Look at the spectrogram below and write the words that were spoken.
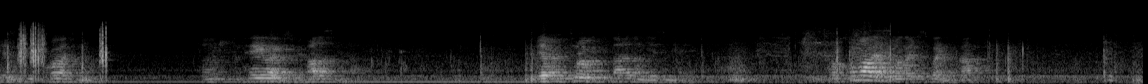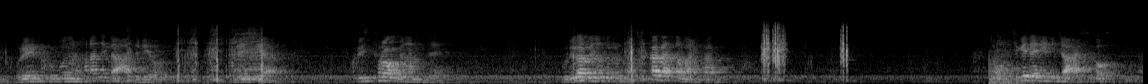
예수님이 돌아가시는 저는 깊은 회의와 욕심에 빠졌습니다. 우리가 그토록 따르던 예수님이 그토록 허무하게 들어갈 수가 있는가? 우리는 그분을 하나님의 아들이요 메시아 그리스도라고 믿었는데 우리가 믿었던 건 같단 말인가? 또 어떻게 된 일인지 알 수가 없었습니다.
